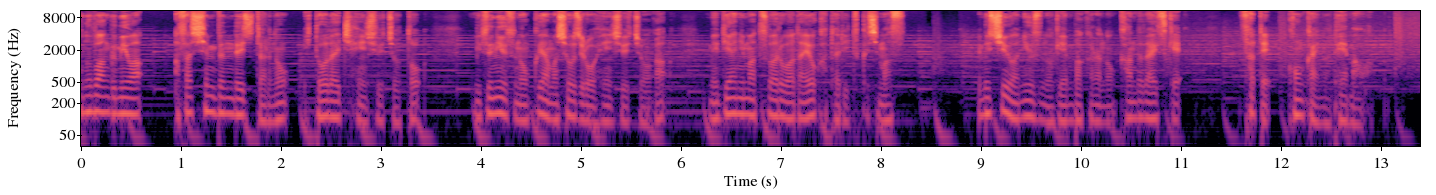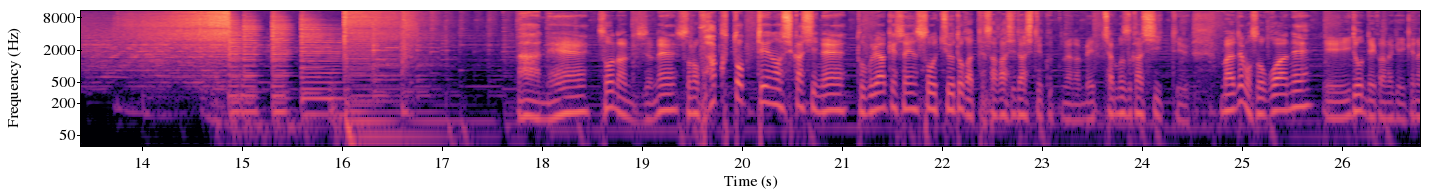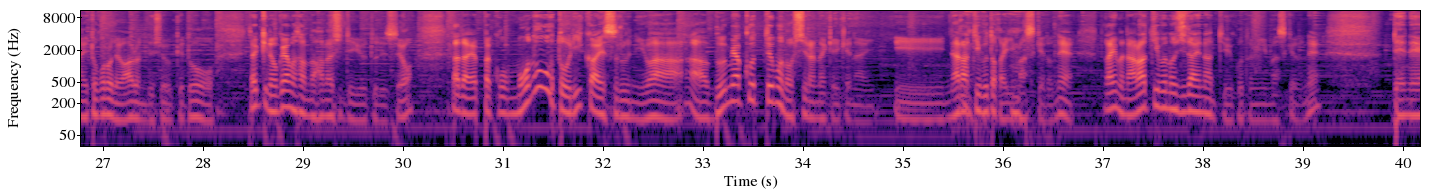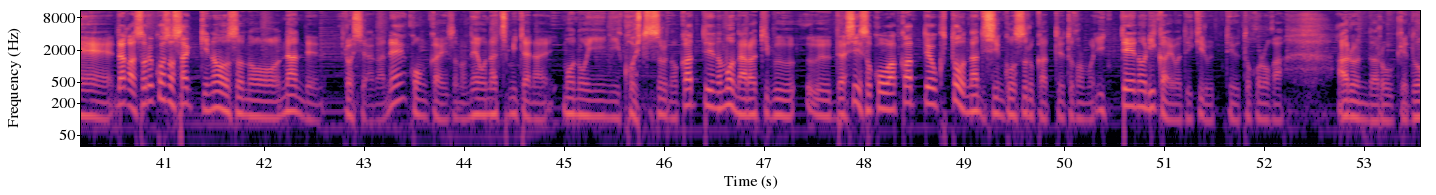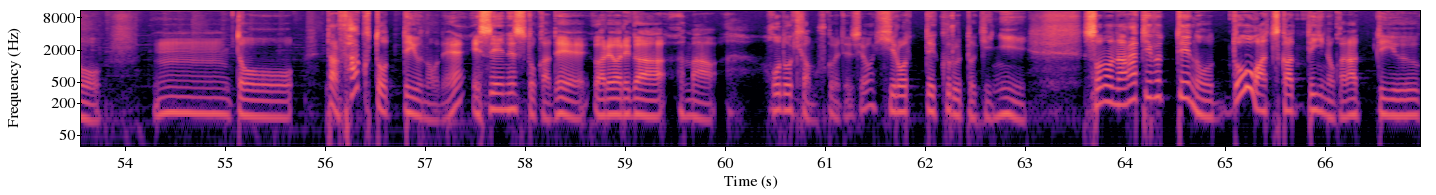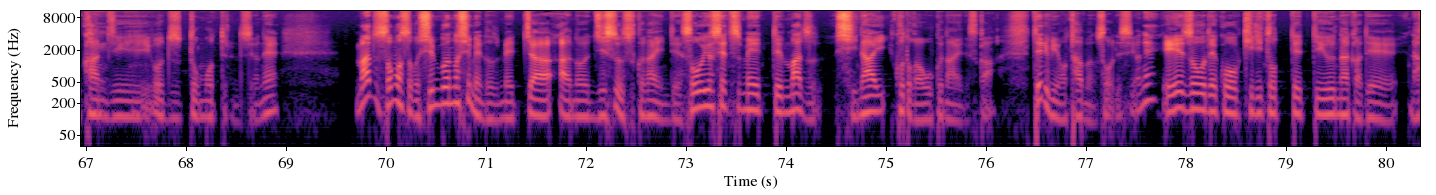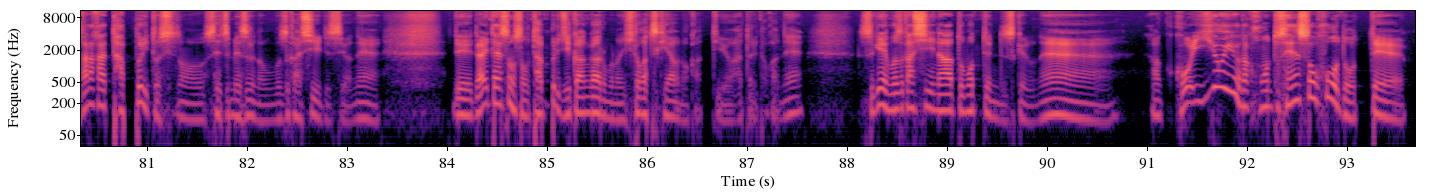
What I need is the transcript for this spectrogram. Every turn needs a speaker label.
Speaker 1: この番組は朝日新聞デジタルの伊藤大地編集長とウィズニュースの奥山翔二郎編集長がメディアにまつわる話題を語り尽くします。MC はニュースの現場からの神田大輔さて今回のテーマは
Speaker 2: まあね、そうなんですよね、そのファクトっていうのをしかしね、徳明戦争中とかって探し出していくっていうのがめっちゃ難しいっていう、まあでもそこはね、えー、挑んでいかなきゃいけないところではあるんでしょうけど、さっきの岡山さんの話で言うとですよ、ただやっぱりこう物事を理解するには、あ文脈っていうものを知らなきゃいけない、ナラティブとか言いますけどね、だから今、ナラティブの時代なんていうことを言いますけどね。でね、だからそれこそさっきの、その、なんでロシアがね、今回、ネオナチみたいな物言いに固執するのかっていうのもナラティブだし、そこを分かっておくと、なんで侵攻するかっていうところも一定の理解はできるっていうところがあるんだろうけど、うーんと、ただファクトっていうのをね、SNS とかで我々が、まあ、報道機関も含めてですよ、拾ってくるときに、そのナラティブっていうのをどう扱っていいのかなっていう感じをずっと思ってるんですよね。うんまずそもそも新聞の紙面だとめっちゃあの字数少ないんで、そういう説明ってまずしないことが多くないですか？テレビも多分そうですよね。映像でこう切り取ってっていう中で、なかなかたっぷりとその説明するのも難しいですよね。で、大体そもそもたっぷり時間があるものに人が付き合うのかっていうあたりとかね。すげえ難しいなと思ってるんですけどね。なんかこういよいよなんか本当戦争報道って、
